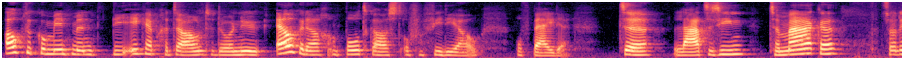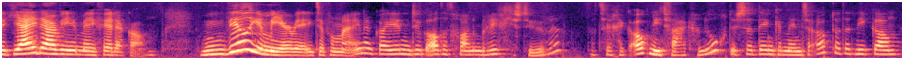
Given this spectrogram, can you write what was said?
ook de commitment die ik heb getoond door nu elke dag een podcast of een video of beide te laten zien, te maken, zodat jij daar weer mee verder kan. Wil je meer weten van mij, dan kan je natuurlijk altijd gewoon een berichtje sturen. Dat zeg ik ook niet vaak genoeg, dus dat denken mensen ook dat het niet kan.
